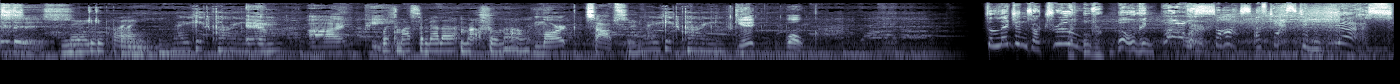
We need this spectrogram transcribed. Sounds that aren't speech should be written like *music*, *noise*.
This is Make it plain. Make it plain. MIP. With Masamela Matfumo. Mark Thompson. Make it plain. Get woke. The legends are true. Overwhelming power! Sauce of destiny. Yes!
